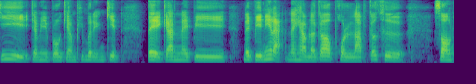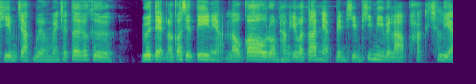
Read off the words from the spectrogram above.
ที่จะมีโปรแกรมพรีเมียร์ลีกอังกฤษเตะกันในปีในปีนี้แหละนะครับ แล้วก็ผลลัพธ์ก็คือ 2 ทีมจากเมืองแมนเชสเตอร์ก็คือยูไนเต็ดแล้วก็ซิตี้เนี่ยแล้วก็รวมทั้งเอเวอร์ตันเนี่ยเป็นทีมที่มีเวลาพักเฉลี่ย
